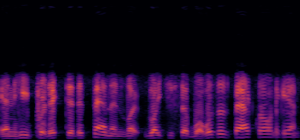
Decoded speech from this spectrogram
And he predicted it then. And like, like you said, what was his background again?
